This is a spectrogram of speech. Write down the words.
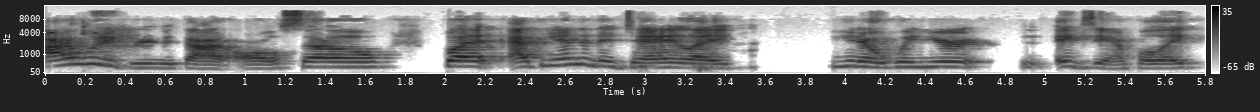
I would agree with that also. But at the end of the day, like, you know, when you're example, like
